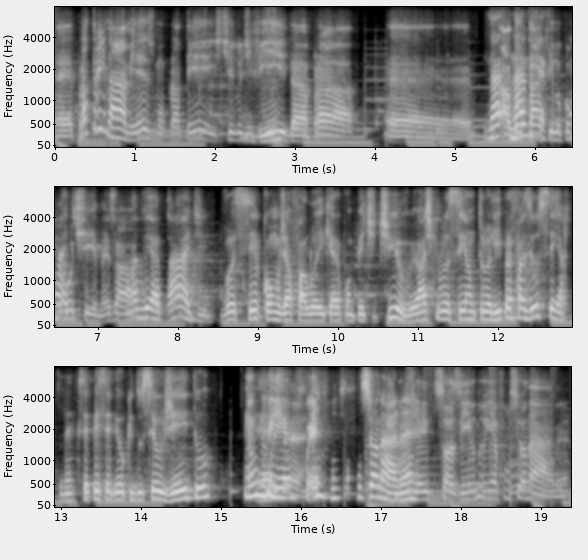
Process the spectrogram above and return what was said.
é, para treinar mesmo, para ter estilo de uhum. vida, para é, na, adotar na verdade, aquilo como rotina, exato. Na verdade, você, como já falou aí que era competitivo, eu acho que você entrou ali para fazer o certo, né? Que você percebeu que do seu jeito não, não ia, é, funcionar, né? Do jeito sozinho não ia funcionar, né?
